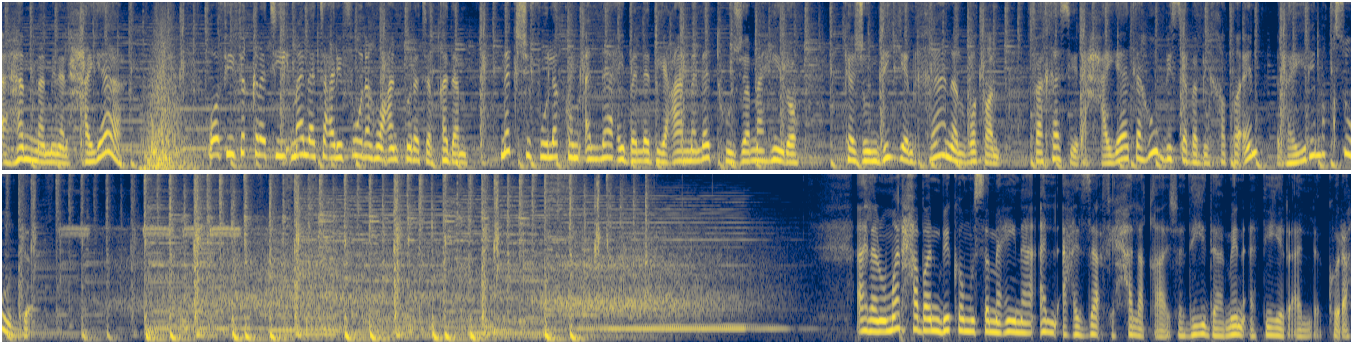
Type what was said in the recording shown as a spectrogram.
أهم من الحياة. وفي فقرة ما لا تعرفونه عن كرة القدم نكشف لكم اللاعب الذي عاملته جماهيره. كجندي خان الوطن فخسر حياته بسبب خطأ غير مقصود. أهلا ومرحبا بكم مستمعينا الأعزاء في حلقة جديدة من أثير الكرة.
